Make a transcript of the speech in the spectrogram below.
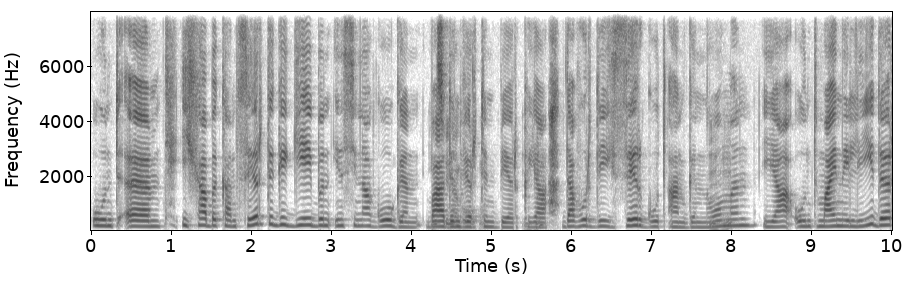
Und ähm, ich habe Konzerte gegeben in Synagogen Baden-Württemberg. Ja, da wurde ich sehr gut angenommen. Ja, und meine Lieder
